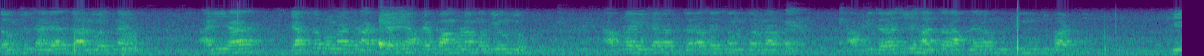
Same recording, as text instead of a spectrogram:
दंश झाल्यास जाणवत नाही. आणि या जास्त प्रमाणात राज्याने आपल्या पांगुडामध्ये येऊन झोपतो. आपला इशारा जरासाही सहन करणार नाही. आपली जराशी हालचाल आपल्याला मृत्यू मुठी पाडते. हे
